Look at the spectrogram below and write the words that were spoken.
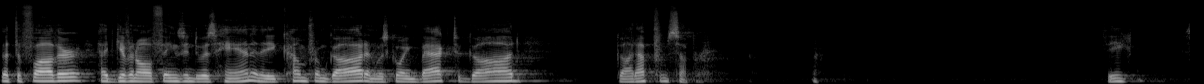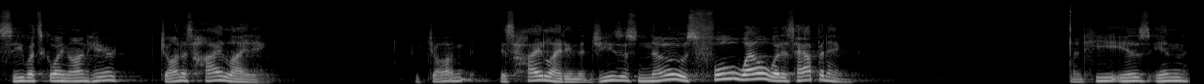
that the Father had given all things into his hand and that he'd come from God and was going back to God, got up from supper. See, see what's going on here? John is highlighting John is highlighting that Jesus knows full well what is happening. And he is in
